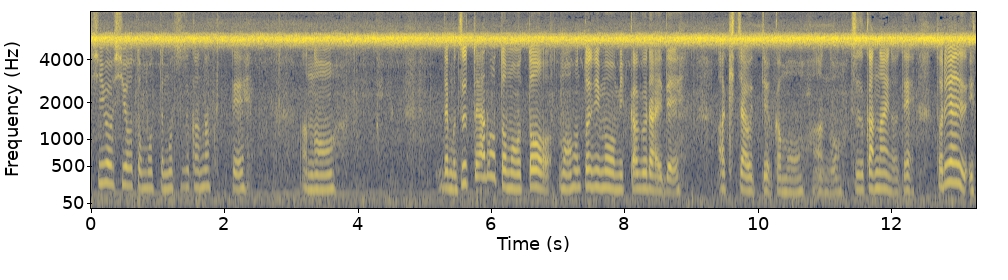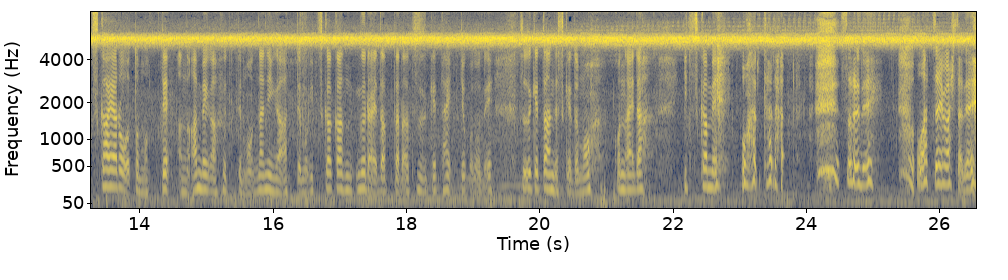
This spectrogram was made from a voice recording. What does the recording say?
しようしようと思っても続かなくてあのでもずっとやろうと思うともう本当にもう3日ぐらいで飽きちゃうっていうかもうあの続かないのでとりあえず5日やろうと思ってあの雨が降っても何があっても5日間ぐらいだったら続けたいっていうことで続けたんですけどもこの間5日目終わったらそれで終わっちゃいましたね。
